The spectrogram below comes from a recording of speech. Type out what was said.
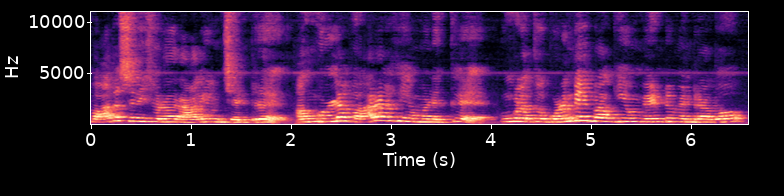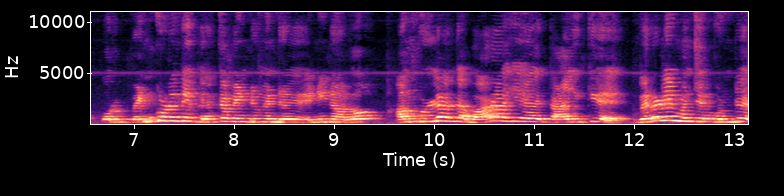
பாதசனீஸ்வரர் ஆலயம் சென்று அங்குள்ள வாராகி அம்மனுக்கு உங்களுக்கு குழந்தை பாக்கியம் வேண்டும் என்றாலோ ஒரு பெண் குழந்தை பிறக்க வேண்டும் என்று எண்ணினாலோ அங்குள்ள அந்த வாராகிய தாய்க்கு விரலை மஞ்சள் கொண்டு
